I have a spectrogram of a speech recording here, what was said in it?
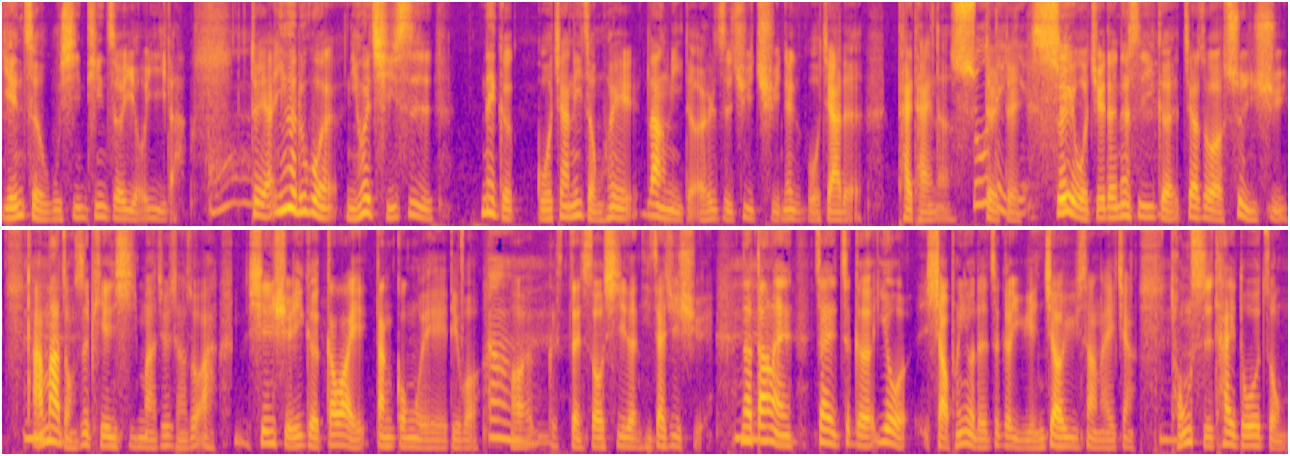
言者无心，听者有意啦。哦，对啊，因为如果你会歧视那个国家，你怎么会让你的儿子去娶那个国家的太太呢？对对，所以我觉得那是一个叫做顺序。嗯、阿嬷总是偏心嘛，就是想说啊，先学一个高外当恭维，对不？嗯。哦，等熟悉了，你再去学。嗯、那当然，在这个幼小朋友的这个语言教育上来讲，嗯、同时太多种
